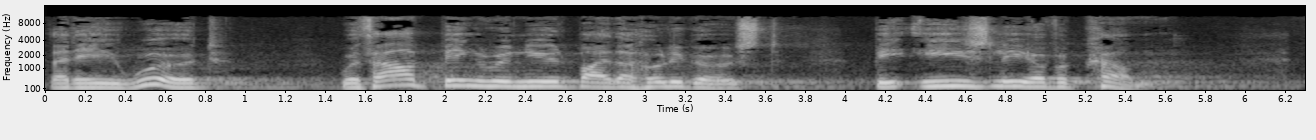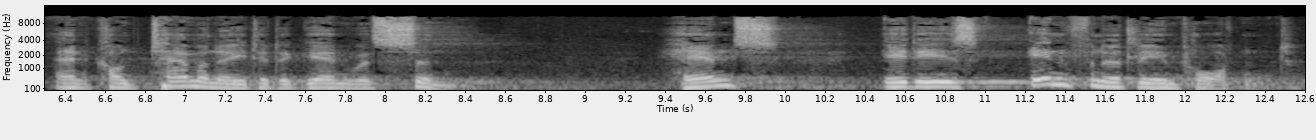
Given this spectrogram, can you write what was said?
that he would, without being renewed by the Holy Ghost, be easily overcome and contaminated again with sin. Hence, it is infinitely important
